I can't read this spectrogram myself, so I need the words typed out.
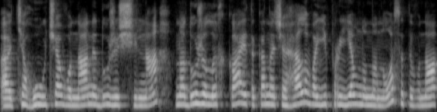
е, тягуча, вона не дуже щільна, вона дуже легка і така, наче гелева, її приємно наносити. Вона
